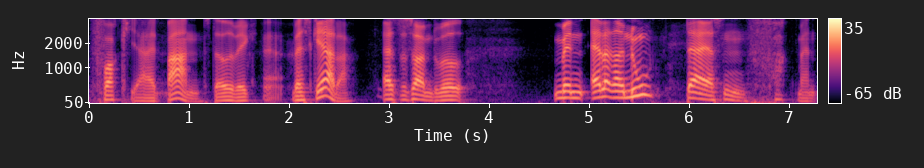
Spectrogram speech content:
fuck, jeg er et barn stadigvæk. Ja. Hvad sker der? Altså sådan, du ved. Men allerede nu, der er jeg sådan, fuck mand.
